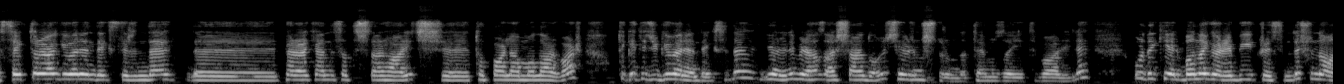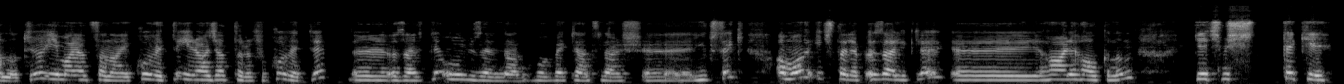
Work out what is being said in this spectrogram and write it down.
sektörel güven endekslerinde e, perakende satışlar hariç e, toparlanmalar var. Tüketici güven endeksi de yönünü biraz aşağı doğru çevirmiş durumda Temmuz ayı itibariyle. Buradaki yani bana göre büyük resimde şunu anlatıyor. İmalat sanayi kuvvetli, ihracat tarafı kuvvetli e, özellikle onun üzerinden bu beklentiler e, yüksek ama iç talep özellikle e, hane halkının geçmişteki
